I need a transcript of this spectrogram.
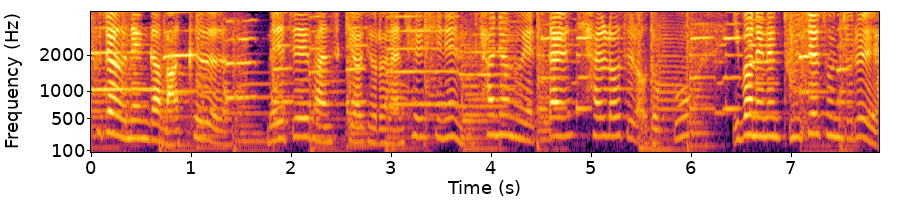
투자은행가 마크 메즈빈스키와 결혼한 첼시는 4년 후에 딸 샬럿을 얻었고 이번에는 둘째 손주를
